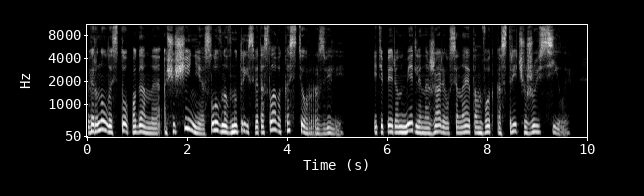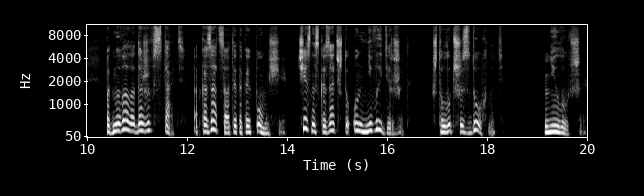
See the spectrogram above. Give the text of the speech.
Вернулось то поганное ощущение, словно внутри Святослава костер развели. И теперь он медленно жарился на этом вот костре чужой силы. Подмывало даже встать, отказаться от этой помощи. Честно сказать, что он не выдержит, что лучше сдохнуть. Не лучше.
